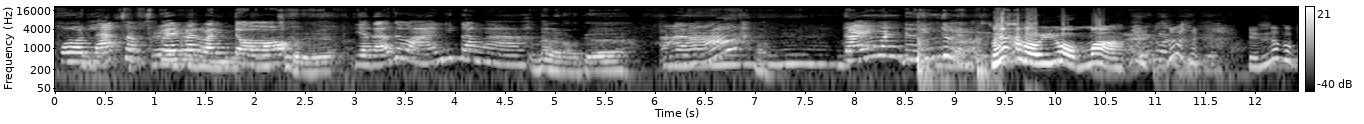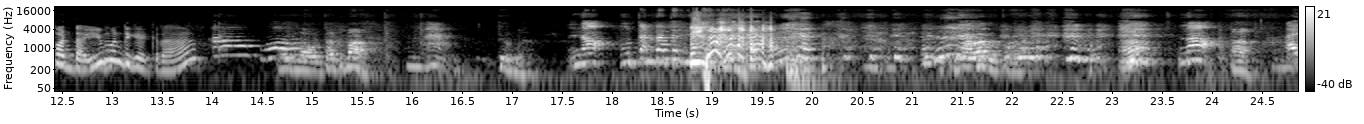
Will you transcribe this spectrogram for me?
ஃபோர் லேக் சப்ஸ்கிரைபர் வந்துட்டோம். சரி. ஏதாவது வாங்கிட்டாங்க என்ன வேணும் உனக்கு? டைமண்ட் ரிங் வேணும். ஐயோ அம்மா. என்ன பாப்பா டைமண்ட் கேக்குற? ஐ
